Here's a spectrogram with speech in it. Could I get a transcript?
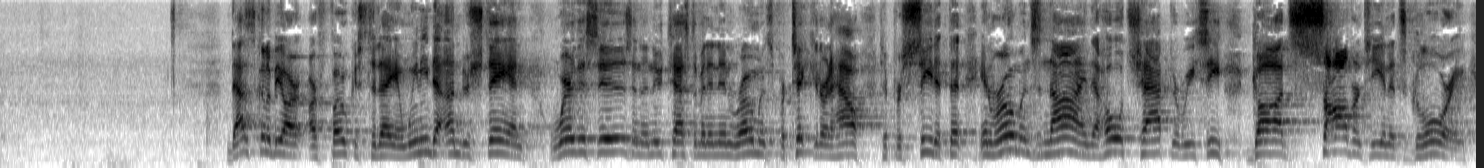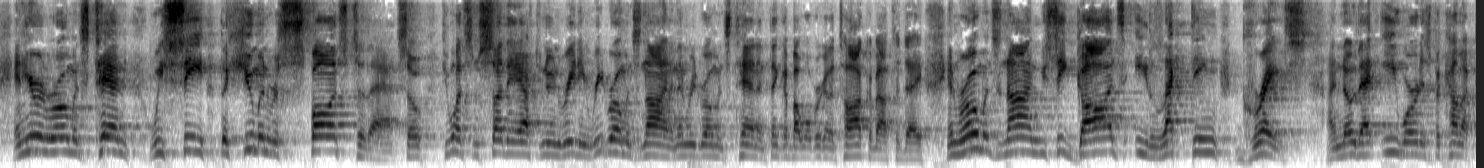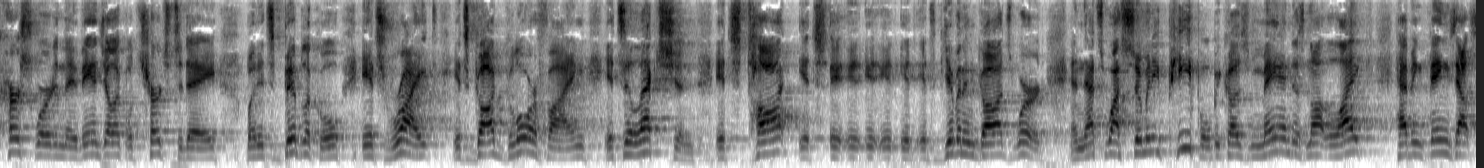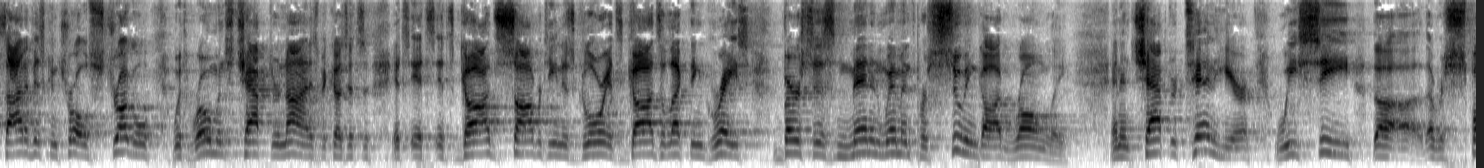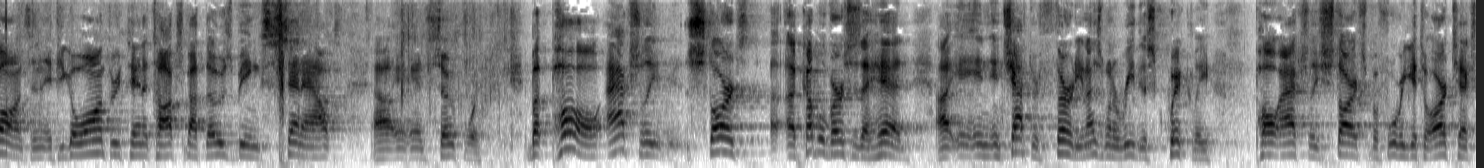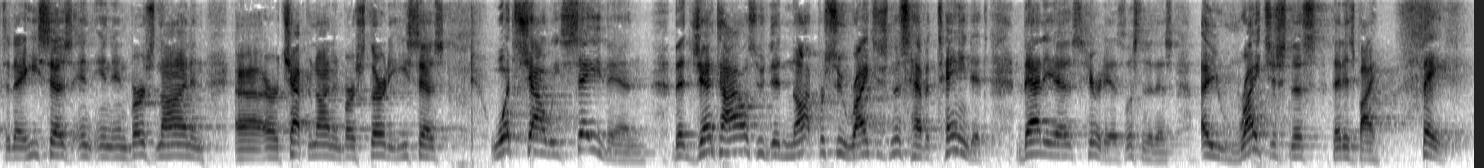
That's going to be our, our focus today, and we need to understand where this is in the New Testament and in Romans particular and how to proceed it. That in Romans 9, the whole chapter, we see God's sovereignty and its glory. And here in Romans 10, we see the human response to that. So if you want some Sunday afternoon reading, read Romans 9 and then read Romans 10 and think about what we're going to talk about today. In Romans 9, we see God's electing grace. I know that E word has become a curse word in the evangelical church today, but it's biblical, it's right, it's God glorifying, it's election, it's taught, it's, it, it, it, it's given in God's word. And that's why so many people, because man does not like having things outside of his control, struggle with Romans chapter 9, is because it's, it's, it's, it's God's sovereignty and his glory, it's God's electing grace versus men and women pursuing God wrongly. And in chapter 10 here, we see the, uh, the response. And if you go on through 10, it talks about those being sent out uh, and, and, so forth. But Paul actually starts a, couple verses ahead uh, in, in chapter 30. And I just want to read this quickly. Paul actually starts before we get to our text today. He says in, in, in verse 9 and uh, or chapter 9 and verse 30, he says, What shall we say then? That Gentiles who did not pursue righteousness have attained it. That is, here it is, listen to this, a righteousness that is by faith.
